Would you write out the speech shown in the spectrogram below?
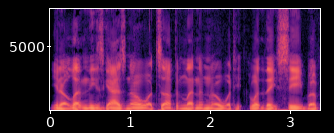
You know, letting these guys know what's up and letting them know what he, what they see. But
